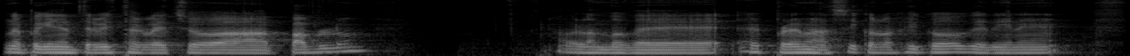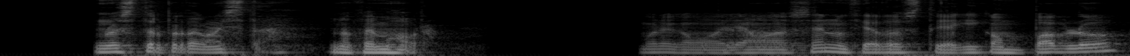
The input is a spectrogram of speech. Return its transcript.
una pequeña entrevista que le he hecho a Pablo, hablando del problema psicológico que tiene nuestro protagonista. Nos vemos ahora. Bueno, y como ya hemos anunciado, estoy aquí con Pablo,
